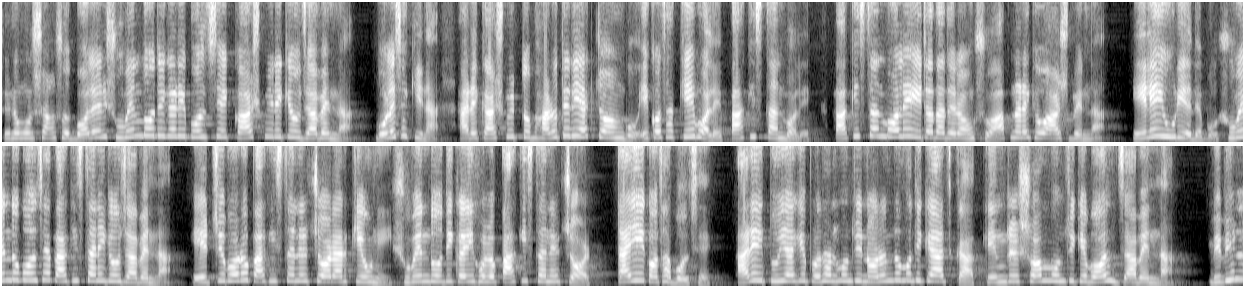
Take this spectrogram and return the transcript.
তৃণমূল সাংসদ বলেন, শুভেন্দু অধিকারী বলছে, কাশ্মীরে কেউ যাবেন না। বলেছে কিনা আরে, কাশ্মীর তো ভারতেরই একটা অঙ্গ। এ কথা কে বলে? পাকিস্তান বলে। পাকিস্তান বলে, এটা তাদের অংশ, আপনারা কেউ আসবেন না। এলেই উড়িয়ে দেব। শুভেন্দু বলছে, পাকিস্তানে কেউ যাবেন না। এর চেয়ে বড় পাকিস্তানের চর আর কেউ নেই। শুভেন্দু অধিকারী হলো পাকিস্তানের চর। তাই এ কথা বলছে। আরে, তুই আগে প্রধানমন্ত্রী নরেন্দ্র মোদীকে আজকা কেন্দ্রের সব মন্ত্রীকে বল, যাবেন না। বিভিন্ন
